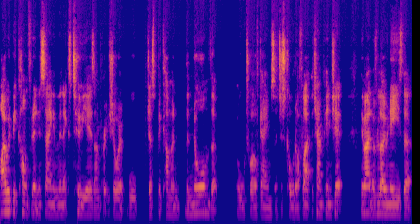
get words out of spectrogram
I would be confident in saying in the next two years, I'm pretty sure it will just become an, the norm that all 12 games are just called off like the Championship. The amount of loanees that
